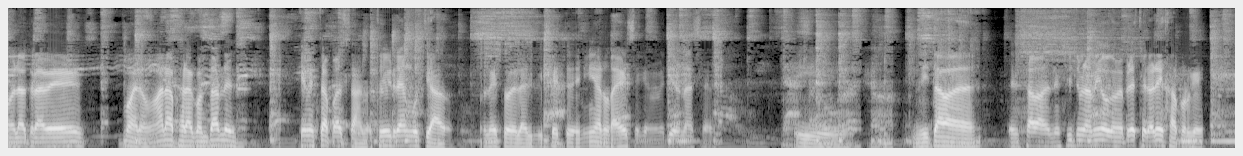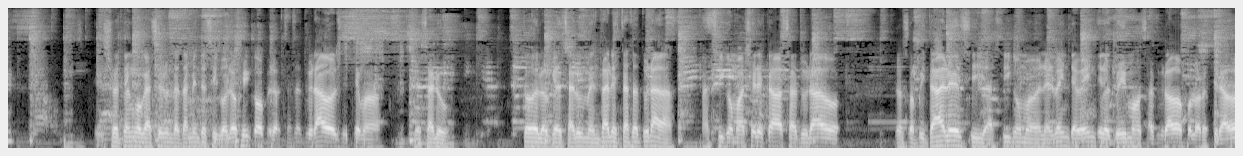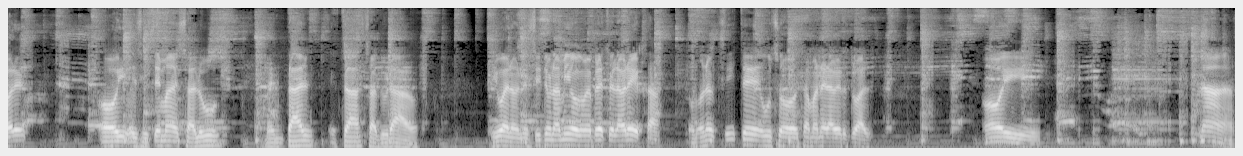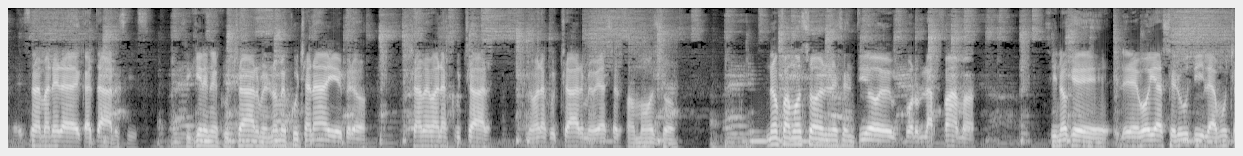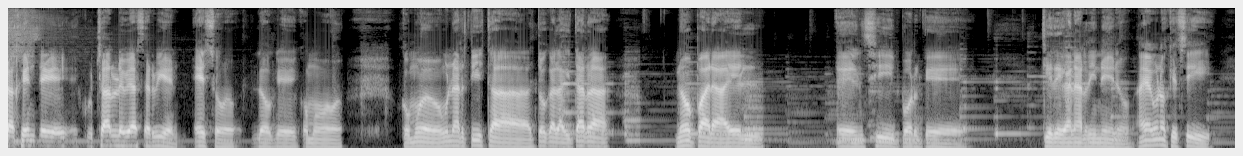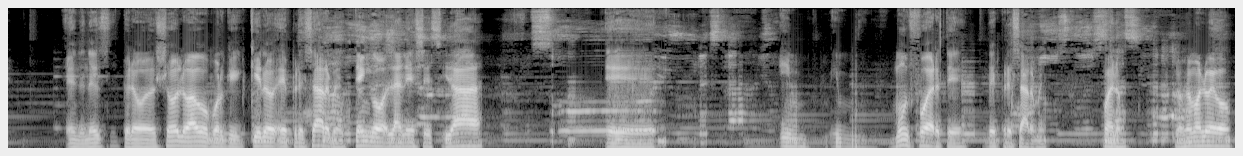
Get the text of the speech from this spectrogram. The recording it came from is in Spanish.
Hola otra vez. Bueno, ahora para contarles qué me está pasando. Estoy re angustiado con esto del billete de mierda ese que me metieron a hacer. Y necesitaba, pensaba, necesito un amigo que me preste la oreja porque yo tengo que hacer un tratamiento psicológico, pero está saturado el sistema de salud. Todo lo que es salud mental está saturada. Así como ayer estaba saturado los hospitales y así como en el 2020 lo tuvimos saturado por los respiradores, hoy el sistema de salud mental está saturado. Y bueno, necesito un amigo que me preste la oreja. Como no existe, uso esta manera virtual. Hoy, nada, es una manera de catarsis. Si quieren escucharme, no me escucha nadie, pero ya me van a escuchar. Me van a escuchar, me voy a hacer famoso. No famoso en el sentido de por la fama, sino que le voy a ser útil a mucha gente, escucharle voy a hacer bien. Eso, lo que como, como un artista toca la guitarra, no para él en sí, porque quiere ganar dinero. Hay algunos que sí, ¿entendés? Pero yo lo hago porque quiero expresarme, tengo la necesidad eh, muy fuerte de expresarme. Bueno, nos vemos luego.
